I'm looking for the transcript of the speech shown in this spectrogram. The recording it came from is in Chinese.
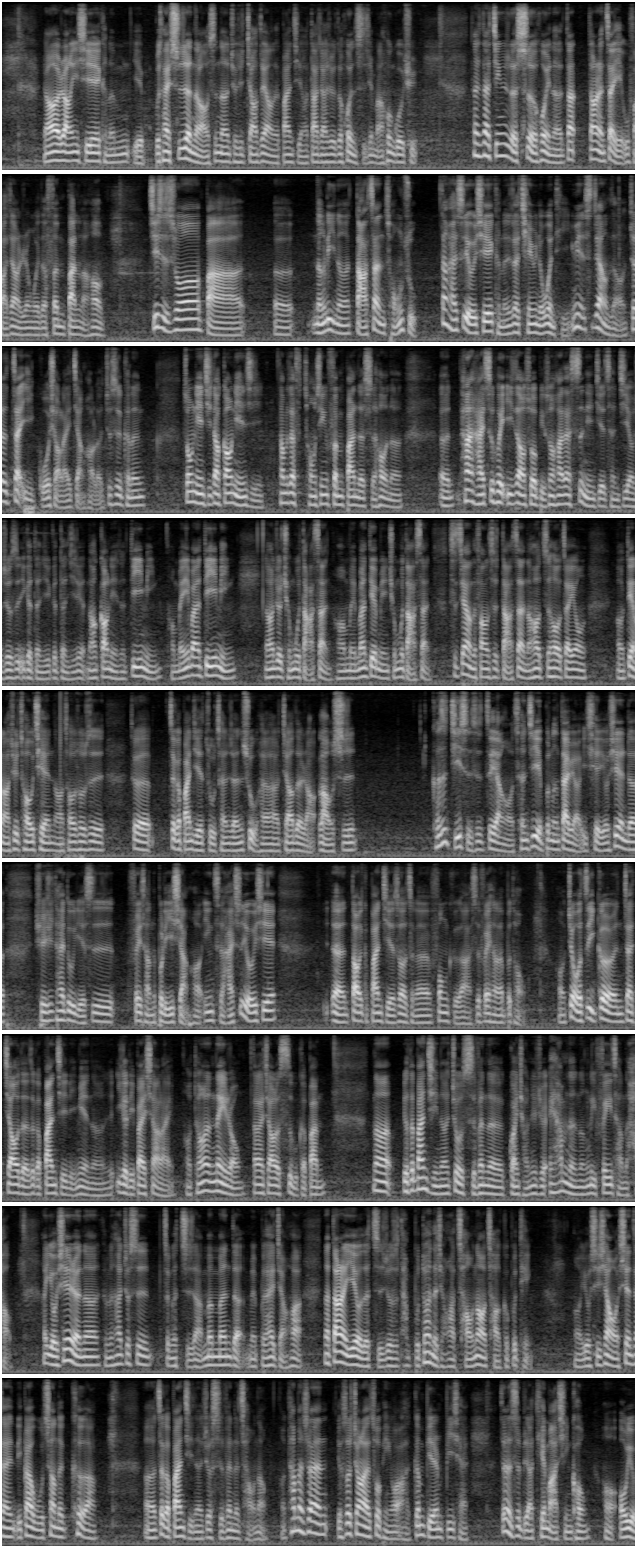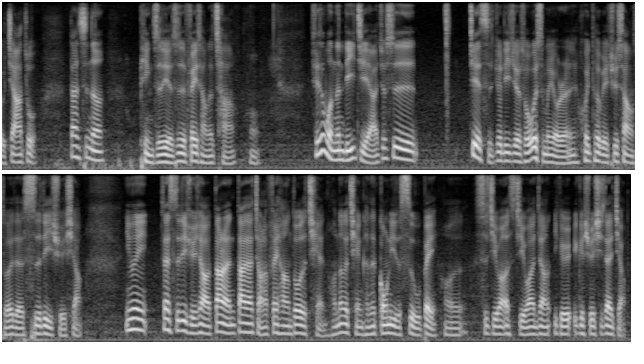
然后让一些可能也不太适任的老师呢，就去教这样的班级啊，大家就是混时间把它混过去。但是在今日的社会呢，当当然再也无法这样人为的分班了哈。即使说把呃能力呢打散重组，但还是有一些可能在签约的问题。因为是这样子哦，就在以国小来讲好了，就是可能中年级到高年级，他们在重新分班的时候呢。呃，他还是会依照说，比如说他在四年级的成绩哦，就是一个等级一个等级，然后高年级第一名，好，每一班第一名，然后就全部打散，好，每班第二名全部打散，是这样的方式打散，然后之后再用呃电脑去抽签，然后抽出是这个这个班级的组成人数，还有教的老老师。可是即使是这样哦，成绩也不能代表一切，有些人的学习态度也是非常的不理想哈，因此还是有一些。呃，到一个班级的时候，整个风格啊是非常的不同。哦，就我自己个人在教的这个班级里面呢，一个礼拜下来，哦，同样的内容，大概教了四五个班。那有的班级呢，就十分的乖巧，就觉得，哎，他们的能力非常的好。那有些人呢，可能他就是整个直啊，闷闷的，没不太讲话。那当然也有的直，就是他不断的讲话，吵闹吵个不停。哦，尤其像我现在礼拜五上的课啊。呃，这个班级呢就十分的吵闹。他们虽然有时候交来的作品哇，跟别人比起来，真的是比较天马行空哦，偶有佳作，但是呢，品质也是非常的差哦。其实我能理解啊，就是 借此就理解说，为什么有人会特别去上所谓的私立学校，因为在私立学校，当然大家缴了非常多的钱哦，那个钱可能是公立的四五倍哦，十几万、二十几万这样一个月一个学期在缴，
